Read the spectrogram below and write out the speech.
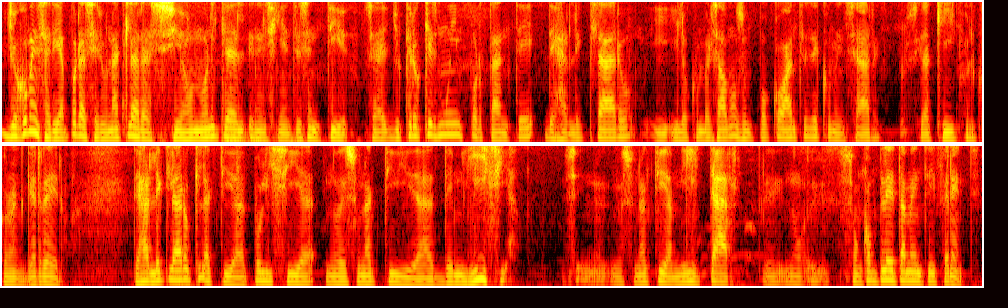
Yo comenzaría por hacer una aclaración, Mónica, en el siguiente sentido. O sea, yo creo que es muy importante dejarle claro, y, y lo conversábamos un poco antes de comenzar, estoy aquí con el coronel Guerrero, dejarle claro que la actividad de policía no es una actividad de milicia, no, es una actividad militar, eh, son completamente diferentes.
